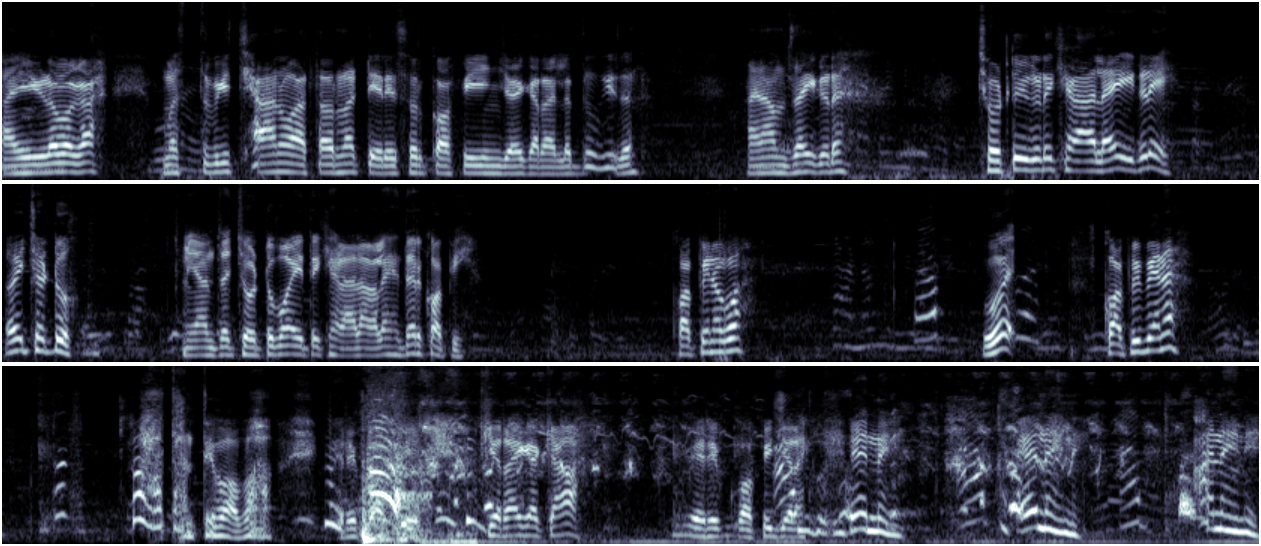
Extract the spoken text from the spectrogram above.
आणि इकडं बघा मस्तपैकी छान वातावरणात टेरेसवर कॉफी एन्जॉय करायला दोघीजण. आणि आमचा इकडं छोटू इकडे खेळायला आहे इकडे. अय छोटू. आणि आमचा छोटू बघा इथे खेळायला लागला तर कॉफी कॉफी नको? होय कॉफी पे ना? आ, बाबा मेरे कॉफी का क्या? मेरी कॉफी गिराय. ए नाही. ए नाही नाही नाही.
